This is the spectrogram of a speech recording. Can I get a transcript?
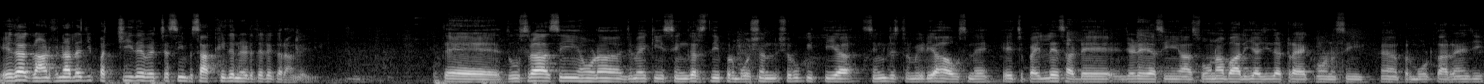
ਇਹਦਾ ਗ੍ਰਾਂਡ ਫਿਨਾਲੇ ਜੀ 25 ਦੇ ਵਿੱਚ ਅਸੀਂ ਵਿਸਾਖੀ ਦੇ ਨੇੜੇ ਤੇੜੇ ਕਰਾਂਗੇ ਜੀ। ਤੇ ਦੂਸਰਾ ਅਸੀਂ ਹੁਣ ਜਿਵੇਂ ਕਿ ਸਿੰਗਰਸ ਦੀ ਪ੍ਰੋਮੋਸ਼ਨ ਸ਼ੁਰੂ ਕੀਤੀ ਆ ਸਿੰਘ ਡਿਸਟਰ ਮੀਡੀਆ ਹਾਊਸ ਨੇ, ਇਹ ਚ ਪਹਿਲੇ ਸਾਡੇ ਜਿਹੜੇ ਅਸੀਂ ਆ ਸੋਨਾ ਬਾਲੀਆ ਜੀ ਦਾ ਟਰੈਕ ਹੁਣ ਅਸੀਂ ਪ੍ਰਮੋਟ ਕਰ ਰਹੇ ਹਾਂ ਜੀ।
